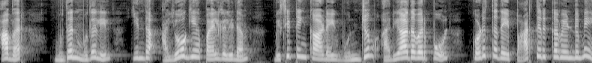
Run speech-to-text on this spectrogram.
அவர் முதன் முதலில் இந்த அயோக்கிய பயல்களிடம் விசிட்டிங் கார்டை ஒன்றும் அறியாதவர் போல் கொடுத்ததை பார்த்திருக்க வேண்டுமே.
